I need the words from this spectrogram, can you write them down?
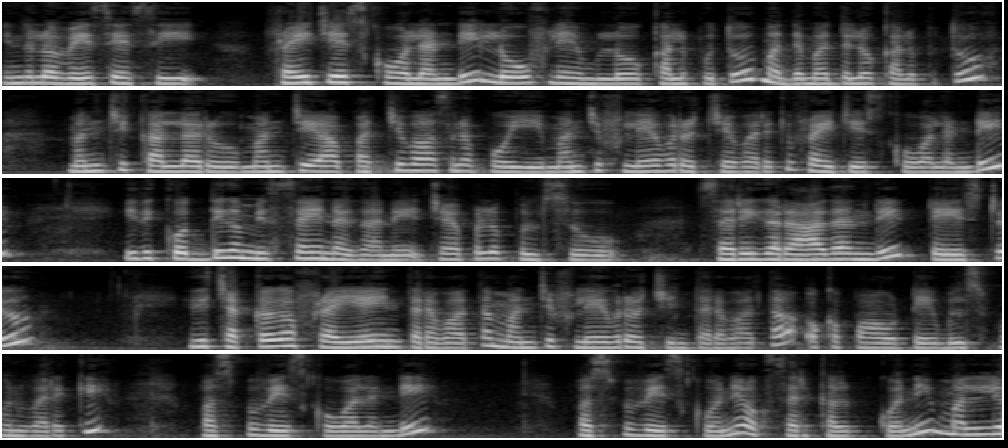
ఇందులో వేసేసి ఫ్రై చేసుకోవాలండి. లో ఫ్లేమ్లో కలుపుతూ మధ్య మధ్యలో కలుపుతూ మంచి కలరు మంచి ఆ పచ్చివాసన పోయి మంచి ఫ్లేవర్ వచ్చే వరకు ఫ్రై చేసుకోవాలండి. ఇది కొద్దిగా మిస్ అయినా కానీ చేపల పులుసు సరిగా రాదండి టేస్ట్. ఇది చక్కగా ఫ్రై అయిన తర్వాత మంచి ఫ్లేవర్ వచ్చిన తర్వాత ఒక పావు టేబుల్ స్పూన్ వరకు పసుపు వేసుకోవాలండి. పసుపు వేసుకొని ఒకసారి కలుపుకొని మళ్ళీ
